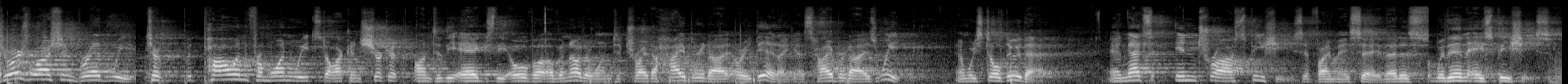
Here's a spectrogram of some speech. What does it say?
George Washington bred wheat, took pollen from one wheat stalk and shook it onto the eggs, the ova of another one to try to hybridize, or he did, I guess, hybridize wheat. And we still do that. And that's intra-species, if I may say. That is within a species. Hmm.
